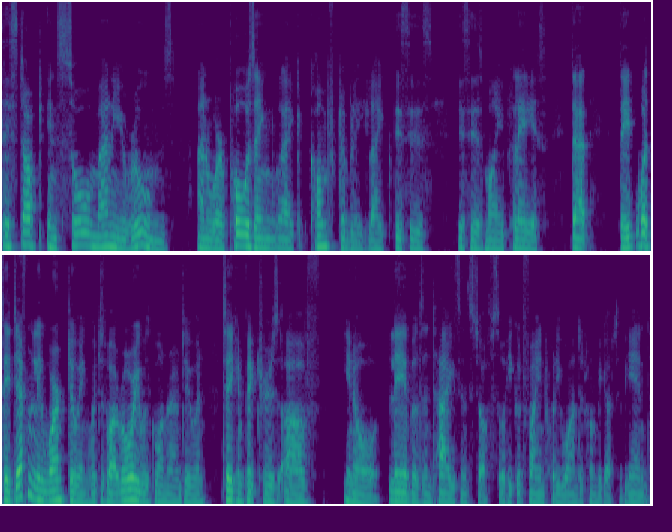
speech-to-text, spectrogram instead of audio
they stopped in so many rooms and were posing like comfortably, like this is this is my place. That they what they definitely weren't doing, which is what Rory was going around doing, taking pictures of you know labels and tags and stuff, so he could find what he wanted when we got to the end.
